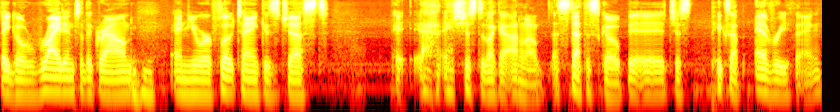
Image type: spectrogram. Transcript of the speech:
They go right into the ground, Mm-hmm. and your float tank is just it, it's just like I I don't know a stethoscope. It, it just picks up everything.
